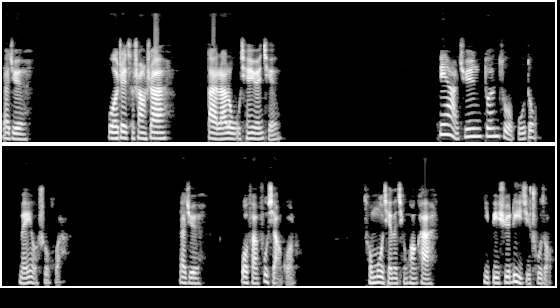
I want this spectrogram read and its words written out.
亚军，我这次上山带来了五千元钱。边亚军端坐不动，没有说话。亚军，我反复想过了，从目前的情况看，你必须立即出走。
